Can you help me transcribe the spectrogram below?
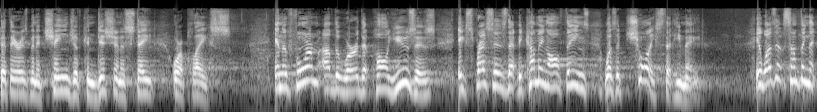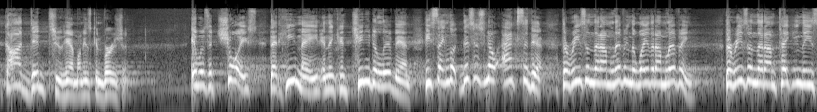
that there has been a change of condition, a state, or a place. In the form of the word that Paul uses, expresses that becoming all things was a choice that he made. It wasn't something that God did to him on his conversion. It was a choice that he made and then continued to live in. He's saying, Look, this is no accident. The reason that I'm living the way that I'm living, the reason that I'm taking these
